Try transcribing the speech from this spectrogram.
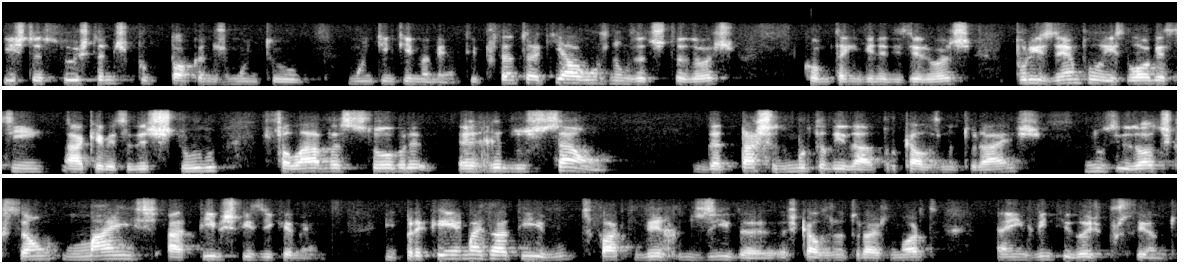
isto assusta-nos porque toca-nos muito, muito intimamente. E, portanto, aqui há alguns números assustadores, como tenho vindo a dizer hoje. Por exemplo, e logo assim à cabeça deste estudo, falava sobre a redução da taxa de mortalidade por causas naturais nos idosos que são mais ativos fisicamente. E para quem é mais ativo, de facto, vê reduzida as causas naturais de morte em 22%.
